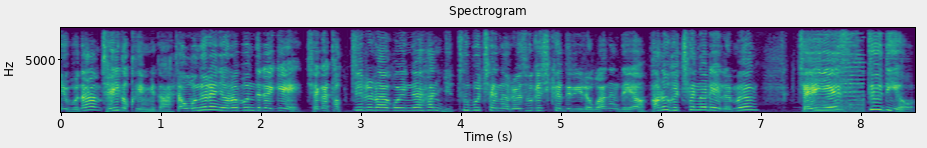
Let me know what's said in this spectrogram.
유부남 제이덕후입니다. 자 오늘은 여러분들에게 제가 덕질을 하고 있는 한 유튜브 채널을 소개시켜 드리려고 하는데요. 바로 그 채널의 이름은 JS 스튜디오.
